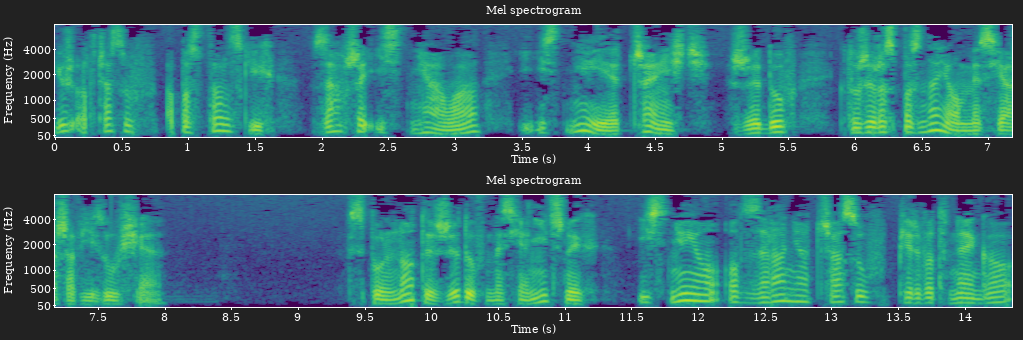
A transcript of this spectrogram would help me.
już od czasów apostolskich zawsze istniała i istnieje część Żydów, którzy rozpoznają Mesjasza w Jezusie. Wspólnoty Żydów mesjanicznych istnieją od zarania czasów pierwotnego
